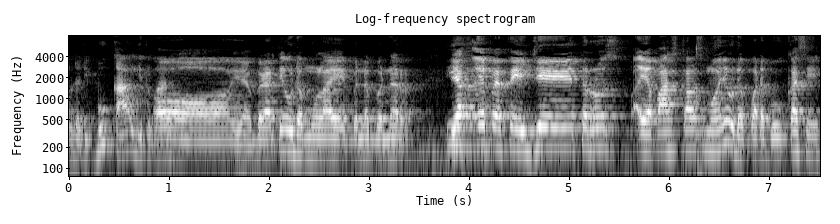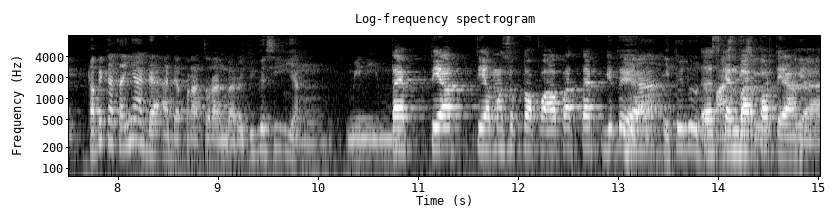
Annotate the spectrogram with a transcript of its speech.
udah dibuka gitu kan. Oh, ya berarti udah mulai bener-bener Iya. ya, ya PVJ terus ya Pascal semuanya udah pada buka sih. Tapi katanya ada ada peraturan baru juga sih yang minim Tap tiap tiap masuk toko apa tap gitu ya. Iya, itu udah Eh, scan pasti barcode sih. ya. Iya.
